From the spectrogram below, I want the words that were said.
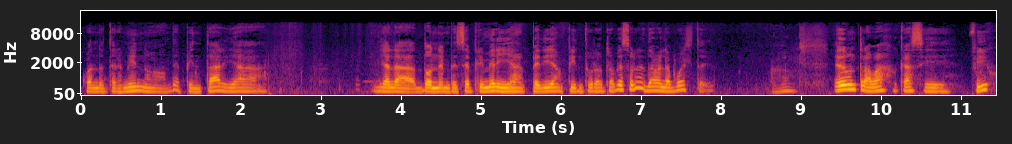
cuando termino de pintar ya ya la donde empecé primero y ya pedían pintura otra vez, solo les daba la vuelta. Ah, Era un trabajo casi fijo.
